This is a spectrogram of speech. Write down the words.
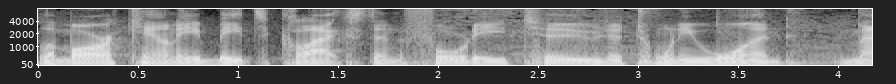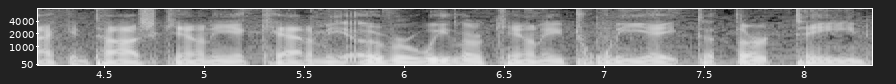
Lamar County beats Claxton 42 to 21. McIntosh County Academy over Wheeler County 28 to 13.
